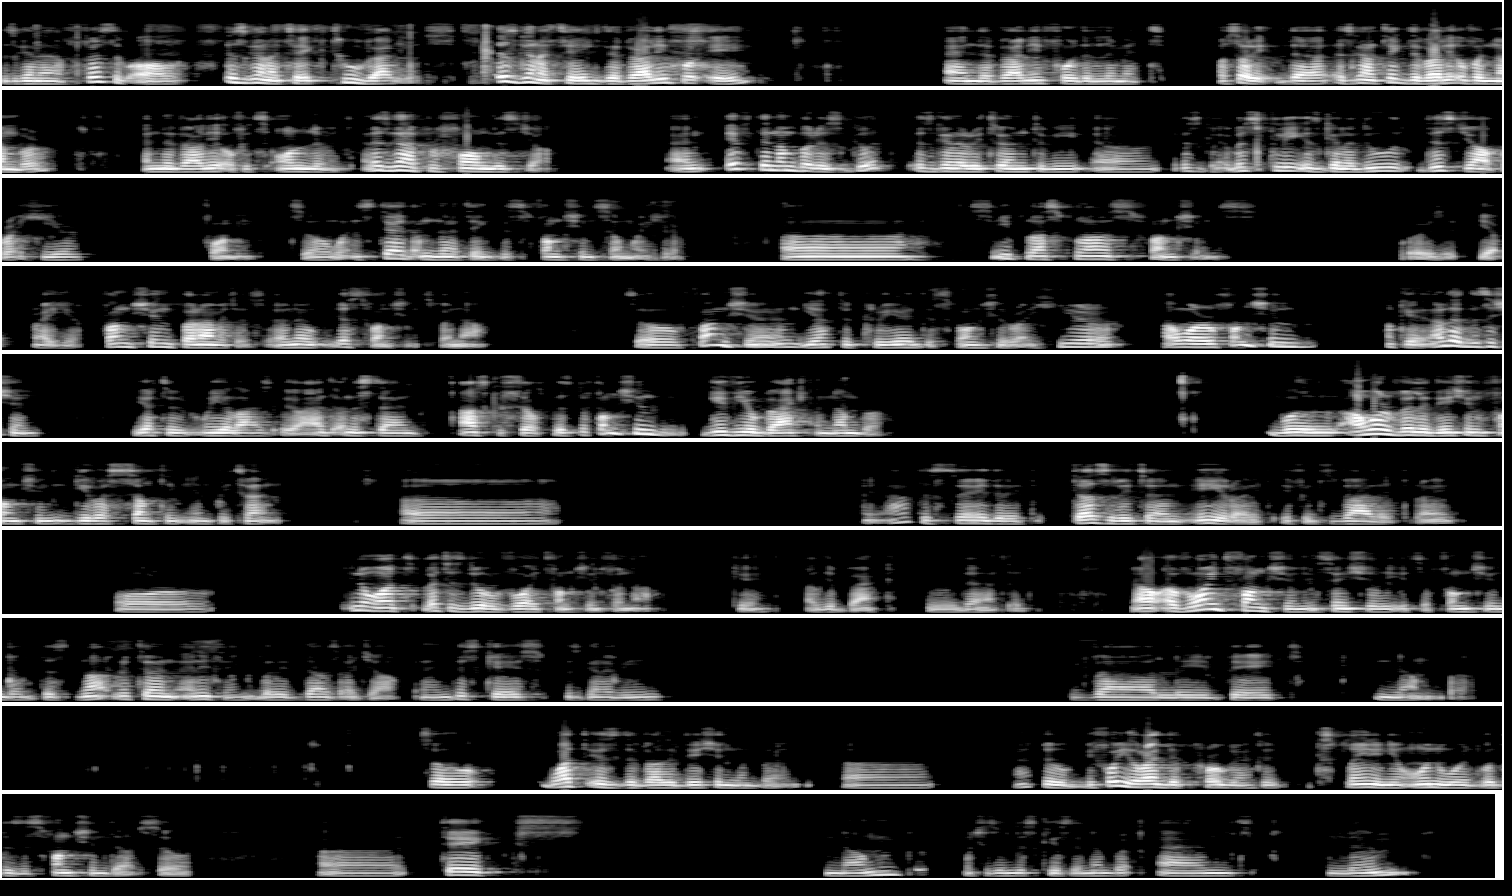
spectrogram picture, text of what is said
is gonna first of all is gonna take two values. It's gonna take the value for a and the value for the limit. Oh sorry the, it's gonna take the value of a number and the value of its own limit and it's gonna perform this job. And if the number is good it's going to return to me uh, is basically it's going to do this job right here for me. So instead I'm going to take this function somewhere here. Uh, C++ functions where is it? Yep right here. Function parameters. Uh, no just functions for now. So function you have to create this function right here. Our function okay another decision you have to realize you have to understand ask yourself does the function give you back a number? Will our validation function give us something in return? Uh, I have to say that it does return A, right, if it's valid, right? You know what, let's just do a void function for now, okay? I'll get back to that later. Now, a void function, essentially, it's a function that does not return anything, but it does a job. And in this case, it's going to be validate number. So what is the validation number? Uh, have to before you write the program to explain in your own word what does this function does. So uh, takes num, which is in this case the number, and lim.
